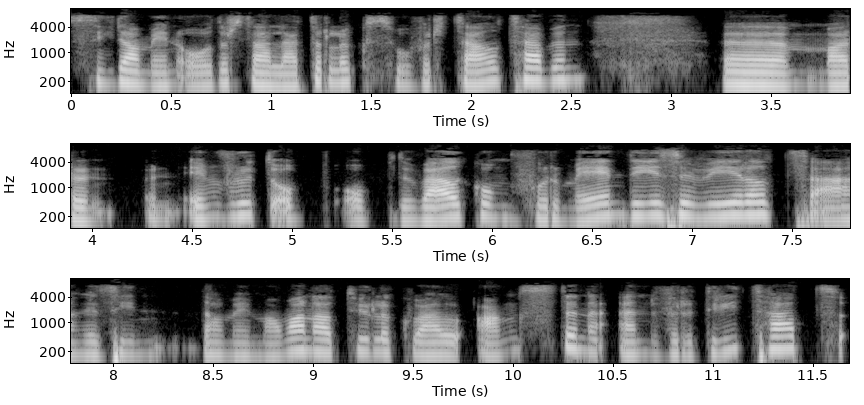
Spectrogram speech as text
Het is niet dat mijn ouders dat letterlijk zo verteld hebben, Ehm, maar een, een, invloed op, op de welkom voor mij in deze wereld, aangezien dat mijn mama natuurlijk wel angsten en verdriet had,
